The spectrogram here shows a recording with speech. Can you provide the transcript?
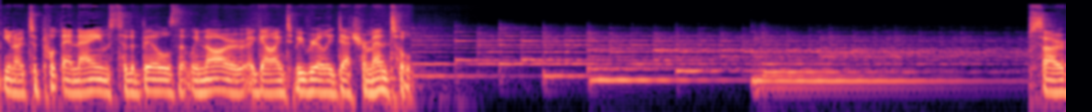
you know, to put their names to the bills that we know are going to be really detrimental. So,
